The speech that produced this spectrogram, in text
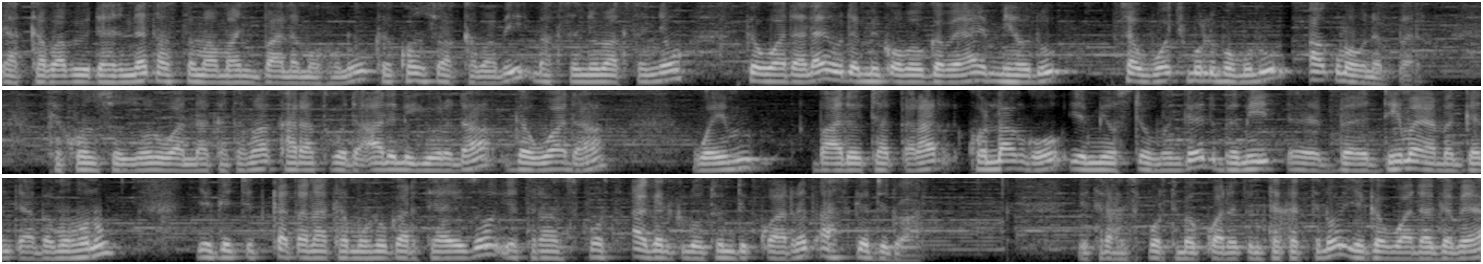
የአካባቢው ደህንነት አስተማማኝ ባለመሆኑ ከኮንሶ አካባቢ ማክሰው ማክሰኘው ገዋዳ ላይ ወደሚቆመው ገበያ የሚሄዱ ሰዎች ሙሉ በሙሉ አቁመው ነበር ከኮንሶ ዞን ዋና ከተማ ከራት ወደ አልልዩ ወረዳ ገዋዳ ወም በአሌዎች አጠራር ኮላንጎ የሚወስደው መንገድ በዲማያ መገንጠያ በመሆኑ የግጭት ቀጠና ከመሆኑ ጋር ተያይዞ የትራንስፖርት አገልግሎቱ እንዲቋረጥ አስገድደዋል የትራንስፖርት መቋረጥን ተከትሎ የገዋዳ ገበያ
